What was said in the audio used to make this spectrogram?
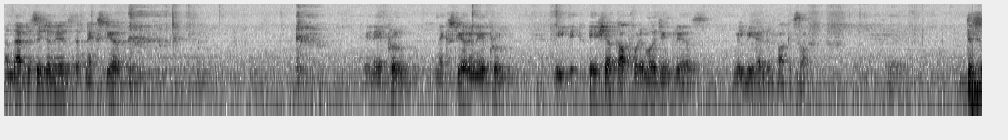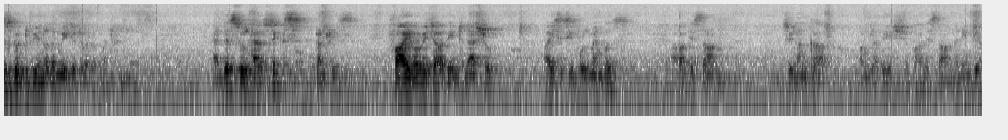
And that decision is that next year in April, next year in April, the Asia Cup for emerging players will be held in Pakistan. This is going to be another major development. And this will have six countries, five of which are the international ICC full members, Pakistan, Sri Lanka, Bangladesh, Afghanistan and India.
